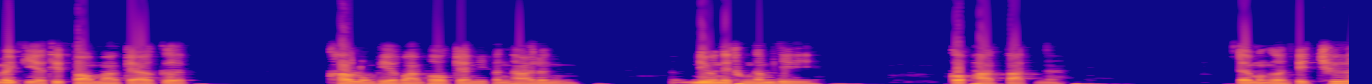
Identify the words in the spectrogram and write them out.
ไม่กี่อาทิตย์ต่อมาแกก็เกิดเข้าโรงพยาบาลเพราะแกมีปัญหาเรื่องนิ้วในถุงน้ำดี ก็ผ่าตัดนะแต่บังเอิญติดเชื้อ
